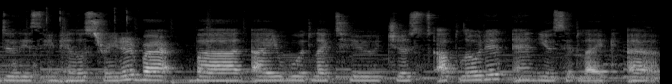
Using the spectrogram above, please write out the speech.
do this in Illustrator but but I would like to just upload it and use it like uh,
